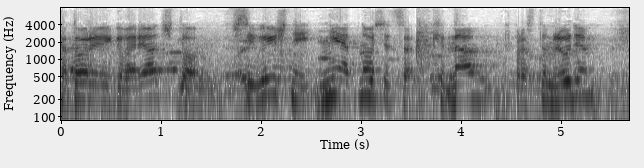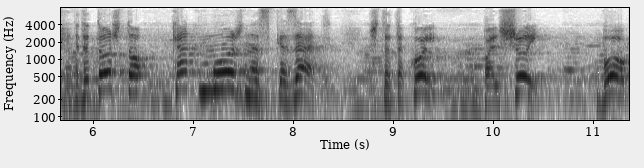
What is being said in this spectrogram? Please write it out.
которые говорят, что Всевышний не относится к нам, к простым людям, это то, что как можно сказать, что такой большой Бог,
